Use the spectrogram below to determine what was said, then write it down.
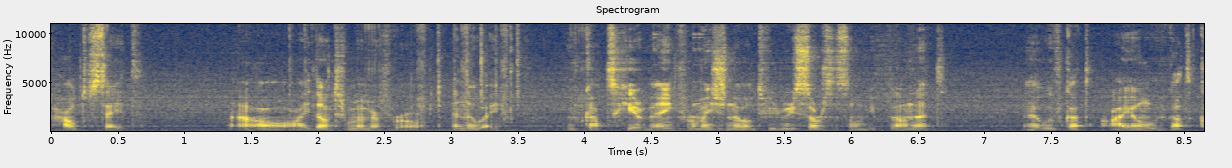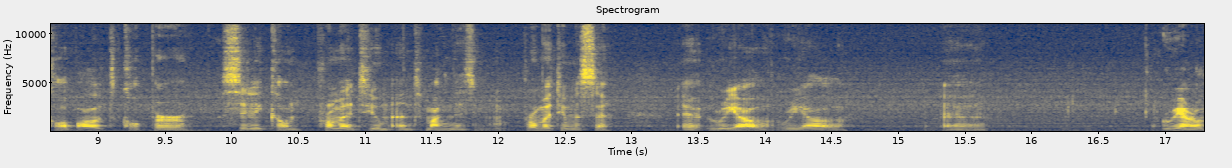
how to say it. Oh, I don't remember the word. Anyway, we've got here the information about the resources on the planet. Uh, we've got iron, we've got cobalt, copper, silicon, promethium, and magnesium. Promethium is a, a real, real, uh, real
